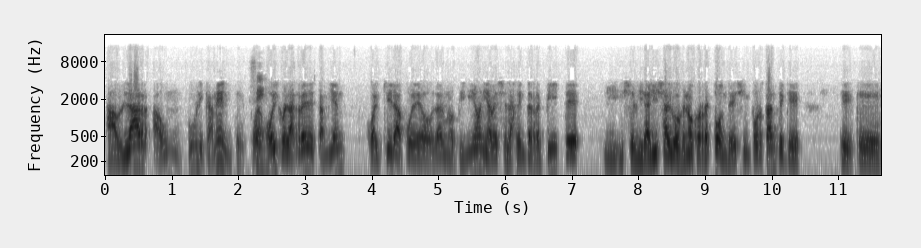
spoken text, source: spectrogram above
a hablar aún públicamente. hoy con las redes también cualquiera puede dar una opinión y a veces la gente repite y, se viraliza algo que no corresponde. Es importante que, que,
